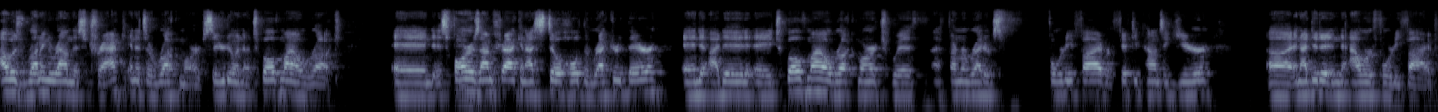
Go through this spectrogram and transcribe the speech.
I was running around this track, and it's a ruck march. So you're doing a 12 mile ruck. And as far as I'm tracking, I still hold the record there. And I did a 12 mile ruck march with, if I remember right, it was 45 or 50 pounds of gear. Uh, and I did it in an hour 45.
